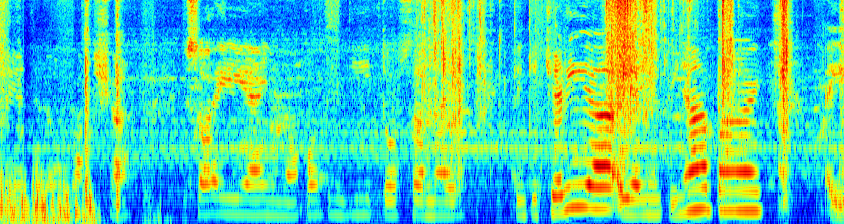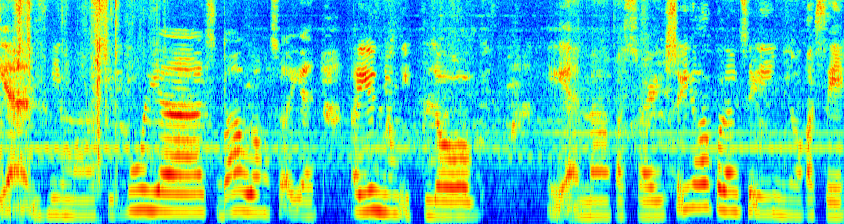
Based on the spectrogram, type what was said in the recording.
Ayan, dalawang box siya. So, ayan, yung mga konti dito sa may tinkitcheria. Ayan yung pinapay. Ayan, yung mga sibuyas, bawang. So, ayan. Ayun yung itlog. Ayan, mga kasar. So, ihaw ko lang sa inyo kasi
